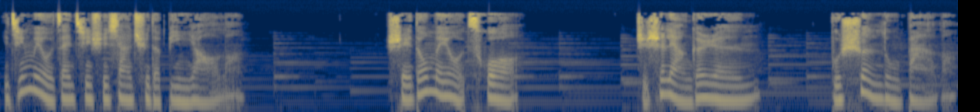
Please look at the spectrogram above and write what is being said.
已经没有再继续下去的必要了。谁都没有错，只是两个人不顺路罢了。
